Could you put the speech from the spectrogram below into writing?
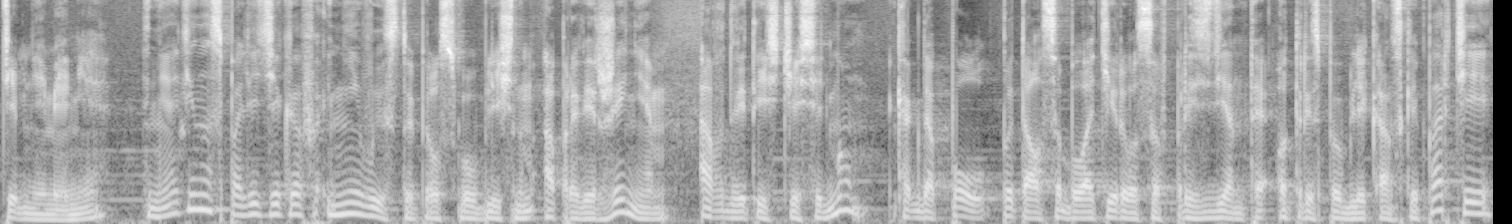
Тем не менее, ни один из политиков не выступил с публичным опровержением, а в 2007 когда Пол пытался баллотироваться в президенты от республиканской партии,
